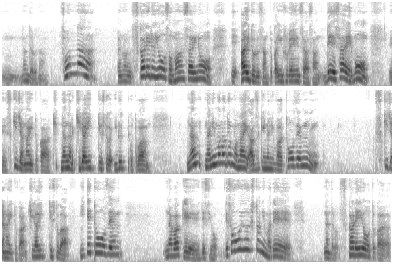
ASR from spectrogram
うん、なんだろうな、そんな、あの、好かれる要素満載のえアイドルさんとかインフルエンサーさんでさえも、え好きじゃないとか、なんなら嫌いっていう人がいるってことは、な、何者でもない小豆菜には当然、好きじゃないとか嫌いっていう人がいて当然なわけですよ。で、そういう人にまで、なんだろう、好かれようとか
